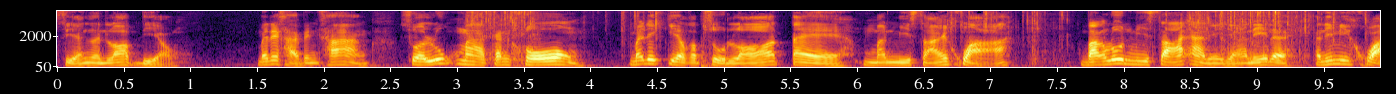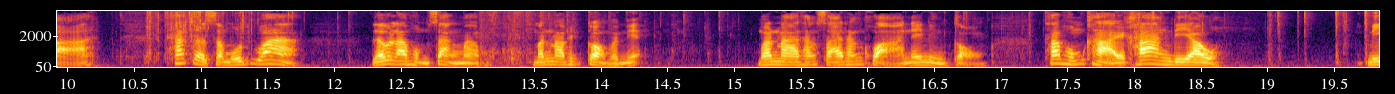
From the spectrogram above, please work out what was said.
เสียเงินรอบเดียว ไม่ได้ขายเป็นข้าง ส่วนลูกหมากกันโครง ไม่ได้เกี่ยวกับศูนย์ล้อ แต่มันมีซ้ายขวา บางรุ่นมีซ้ายอะเนี่ยอย่างอันนี้เลย อันนี้มีขวา ถ้าเกิดสมมติว่า แล้วเวลาผมสั่งมา มันมาเป็นกล่องแบบนี้มันมาทั้งซ้ายทั้งขวาในหนึ่งกล่อง ถ้าผมขายข้างเดียว มี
